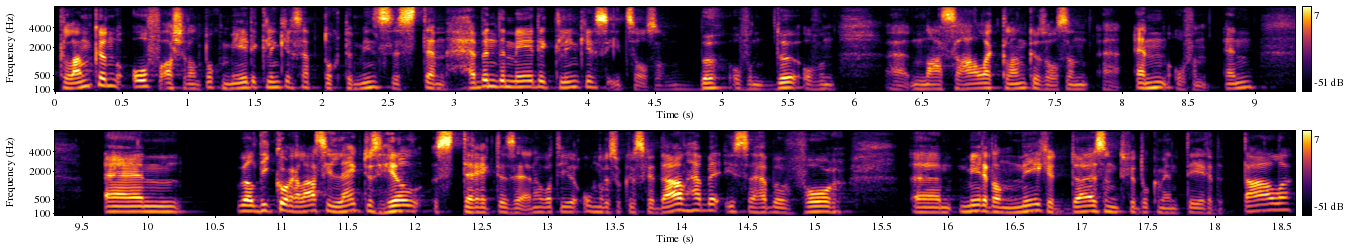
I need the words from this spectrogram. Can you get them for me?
klanken, of als je dan toch medeklinkers hebt, toch tenminste stemhebbende medeklinkers, iets als een b of een d of een eh, nasale klanken zoals een eh, n of een n. En wel, die correlatie lijkt dus heel sterk te zijn. En wat die onderzoekers gedaan hebben, is ze hebben voor eh, meer dan 9000 gedocumenteerde talen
